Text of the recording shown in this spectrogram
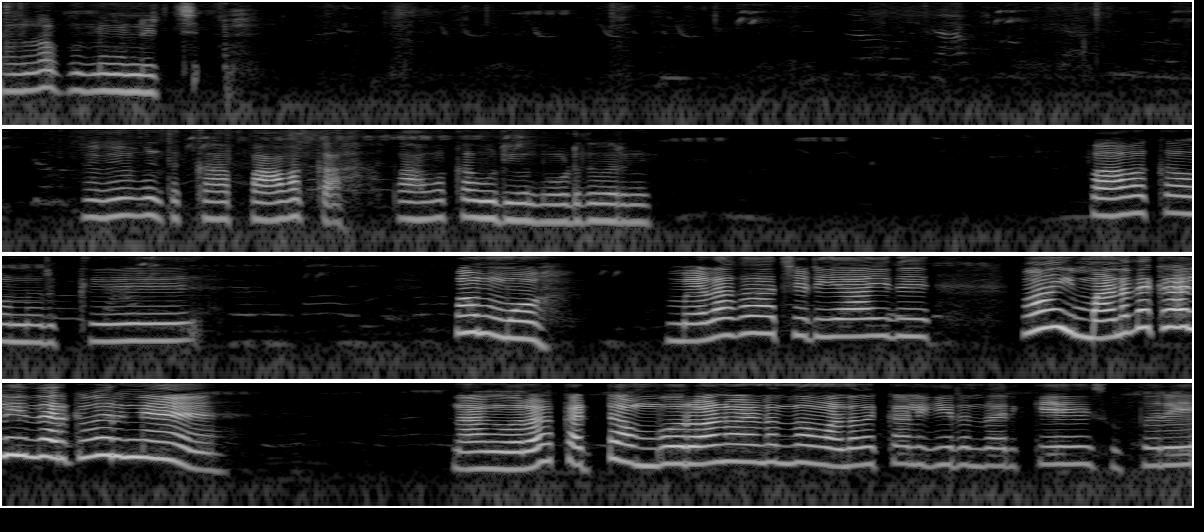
நல்லா புல் மண்டிடுச்சு இந்த கா பாவக்காய் பாவக்காய் உடி ஒன்று ஓடுது வருங்க பாவக்காய் ஒன்று இருக்குது ஆமா மிளகா செடியா இது? ஆ மணதக்காளி தான் இருக்கு வருங்க நாங்கள் ஒரு ஆள் கட்டு ஐம்பது ரூபான்னு வாங்கிட்டு வந்தோம் மணதக்காளி இருந்தா இருக்கே சூப்பரே.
